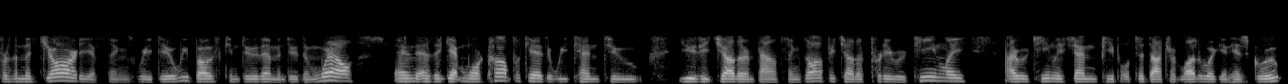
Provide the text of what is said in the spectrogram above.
for the majority of things we do, we both can do them and do them well. And as they get more complicated, we tend to use each other and bounce things off each other pretty routinely. I routinely send people to Dr. Ludwig and his group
